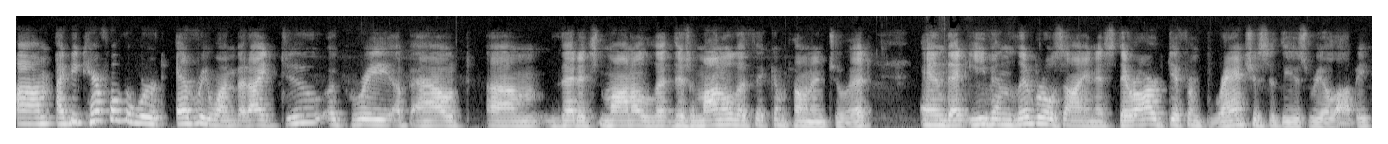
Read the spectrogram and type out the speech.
Um, I'd be careful of the word "everyone," but I do agree about um, that it's monolith. There's a monolithic component to it, and that even liberal Zionists, there are different branches of the Israel lobby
